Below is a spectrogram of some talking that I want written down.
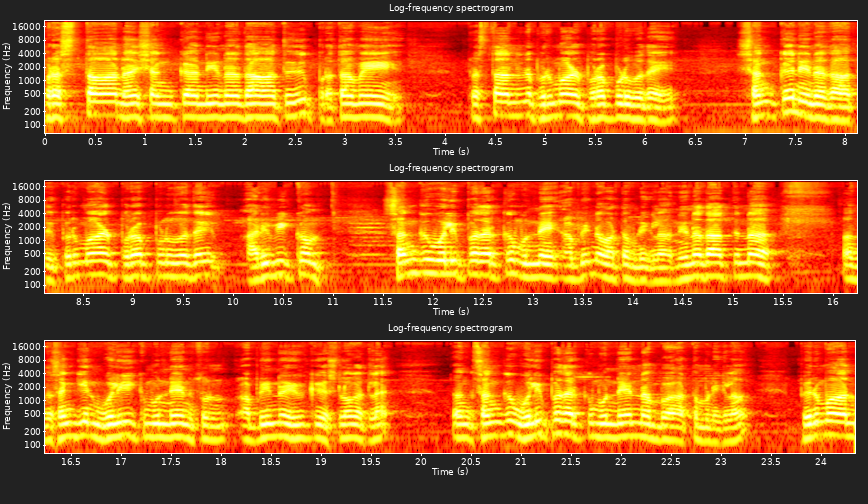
பிரஸ்தான சங்க நினதாத்து பிரதமே. பிரஸ்தான பெருமாள் புறப்படுவதை சங்க நினதாத்து பெருமாள் புறப்படுவதை அறிவிக்கும். சங்கு ஒலிப்பதற்கு முன்னே அப்படின்னு நம்ம அர்த்தம் பண்ணிக்கலாம். நினதாத்துன்னா அந்த சங்கின் ஒலிக்கு முன்னேன்னு சொல் அப்படின்னு இருக்குது ஸ்லோகத்தில். அங்கே சங்கு ஒலிப்பதற்கு முன்னேன்னு நம்ம அர்த்தம் பண்ணிக்கலாம். பெருமான்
